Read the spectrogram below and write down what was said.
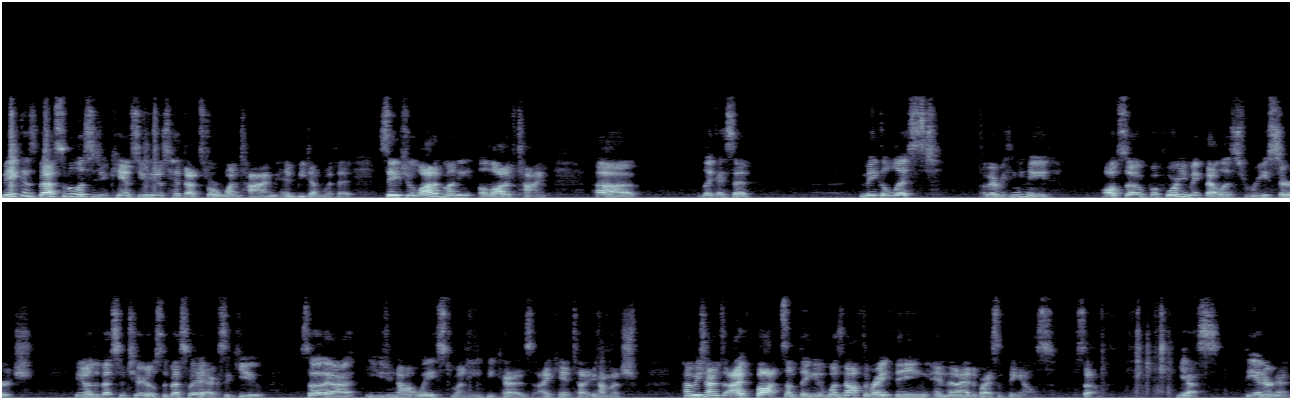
Make as best of a list as you can so you can just hit that store one time and be done with it. Saves you a lot of money, a lot of time. Uh, like I said, make a list of everything you need. Also, before you make that list, research, you know, the best materials, the best way to execute, so that you do not waste money. Because I can't tell you how much, how many times I've bought something and it was not the right thing, and then I had to buy something else. So, yes, the internet.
